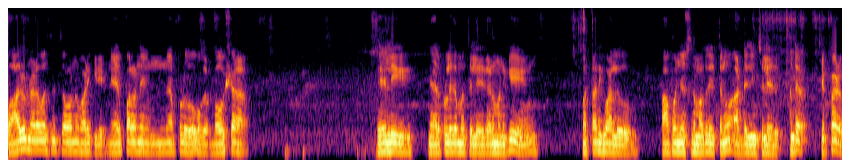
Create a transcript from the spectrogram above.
బాలు నడవలసిన త్రోవను వాడికి నేర్పాలని ఉన్నప్పుడు ఒక బహుశా వెళ్ళి నేర్పలేదేమో తెలియదు. కానీ మనకి మొత్తానికి వాళ్ళు పాపం చేస్తున్న మాత్రం ఇతను అడ్డగించలేదు. అంటే చెప్పాడు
